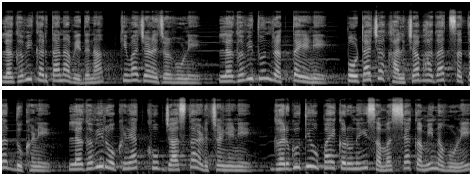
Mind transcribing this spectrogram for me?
लघवी करताना वेदना किंवा जळजळ होणे. लघवीतून रक्त येणे पोटाच्या खालच्या भागात सतत दुखणे. लघवी रोखण्यात खूप जास्त अडचण येणे. घरगुती उपाय करूनही समस्या कमी न होणे.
